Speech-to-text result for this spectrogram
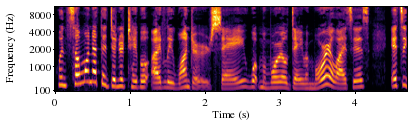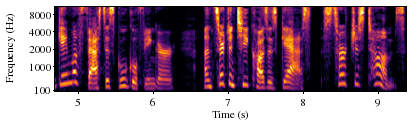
When someone at the dinner table idly wonders, say, what Memorial Day memorializes, it's a game of fastest Google finger. Uncertainty causes gas, search is Tums.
